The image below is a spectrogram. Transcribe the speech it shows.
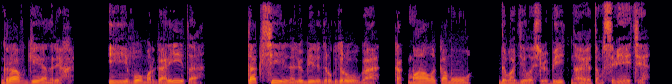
граф Генрих и его Маргарита так сильно любили друг друга, как мало кому доводилось любить на этом свете.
